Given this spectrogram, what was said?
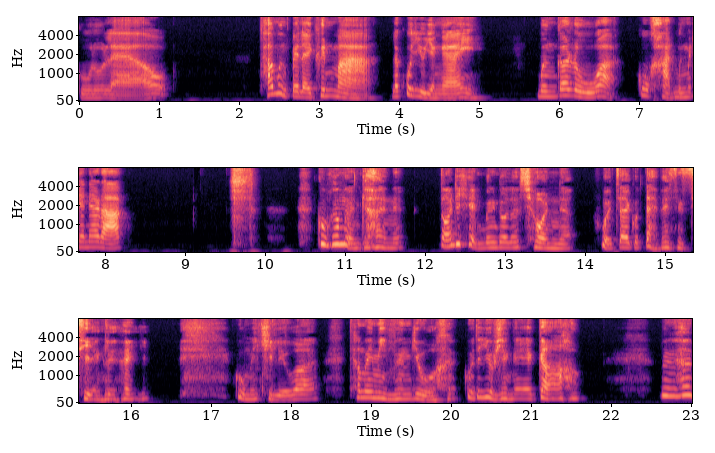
กูรู้แล้ว ถ้ามึงเป็นอะไรขึ้นมา แล้วกูจะอยู่ยังไง มึงก็รู้อะ กูขาดมึงไม่ได้น่ารัก กูก็เหมือนกันเนี่ยตอนที่เห็นมึงโดนรถชนเนี่ยหัวใจกูแตกเป็นเสียงเลย กูไม่คิดเลยว่า ถ้าไม่มีมึงอยู่ กูจะอยู่ยังไงอะกาวมึงห้าม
